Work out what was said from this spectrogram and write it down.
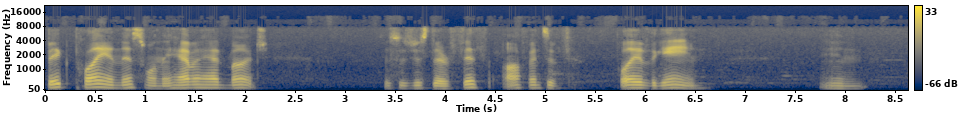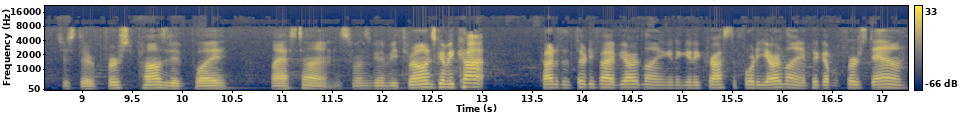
big play in this one. They haven't had much. This is just their fifth offensive play of the game. And just their first positive play last time. This one's going to be thrown. It's going to be caught. Caught at the 35 yard line. Going to get across the 40 yard line and pick up a first down.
